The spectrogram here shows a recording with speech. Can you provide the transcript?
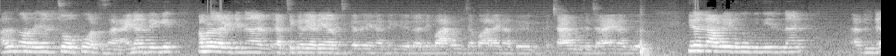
അതെന്ന് പറഞ്ഞാൽ ഒരു പോലത്തെ സാധനം. അതിനകത്തേക്ക് നമ്മൾ കഴിക്കുന്ന ഇറച്ചിക്കറിയാണെങ്കിൽ ഇറച്ചിക്കറി അതിനകത്ത് കയറും അല്ലെങ്കിൽ പാൽ കുടിച്ച പാൽ അതിനകത്ത് കയറും ചായ കുടിച്ച ചായ അതിനകത്ത് കയറും ഇതെല്ലാം അവിടെ ഇരുന്ന് ഉതിർന്നാൽ അതിന്റെ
